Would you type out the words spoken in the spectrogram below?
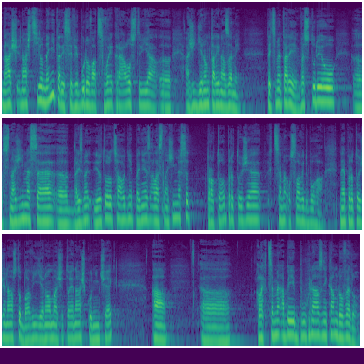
náš, náš cíl není tady si vybudovat svoje království a, a žít jenom tady na zemi. Teď jsme tady ve studiu, eh, snažíme se, eh, dali jsme do toho docela hodně peněz, ale snažíme se proto, protože chceme oslavit Boha. Ne proto, že nás to baví jenom a že to je náš koníček, a, eh, ale chceme, aby Bůh nás někam dovedl.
